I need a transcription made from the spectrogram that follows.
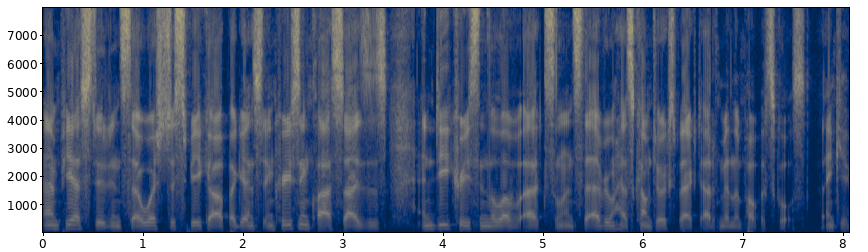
MPS students that wish to speak up against increasing class sizes and decreasing the level of excellence that everyone has come to expect out of Midland Public Schools. Thank you.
